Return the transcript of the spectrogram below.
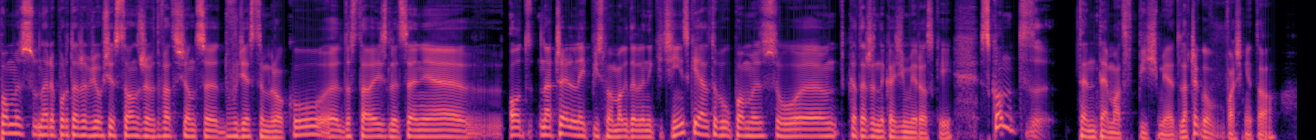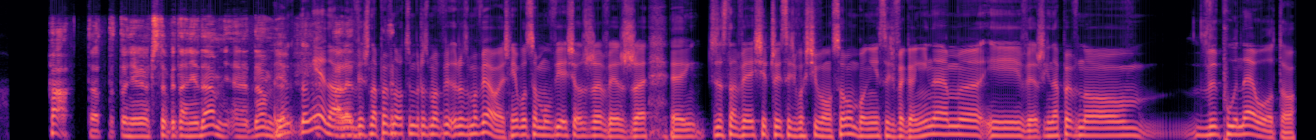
pomysł na reportaże wziął się stąd, że w 2020 roku e, dostałeś zlecenie od naczelnej pisma Magdaleny Kicińskiej, ale to był pomysł e, Katarzyny Kazimierowskiej. Skąd ten temat w piśmie? Dlaczego właśnie to? Ha, to, to, to nie wiem, czy to pytanie do mnie. e, Do mnie. No, no nie, no ale, Ale- wiesz, na pewno o tym rozmawia, rozmawiałeś, nie? Bo co mówiłeś, o, że wiesz, że e, zastanawiałeś się, czy jesteś właściwą osobą, bo nie jesteś weganinem i wiesz, i na pewno wypłynęło to,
